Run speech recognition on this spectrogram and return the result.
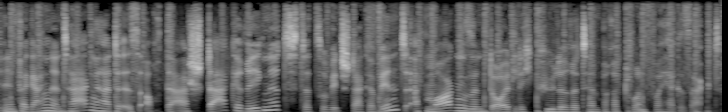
In den vergangenen Tagen hatte es auch da stark geregnet. Dazu weht starker Wind. Ab morgen sind deutlich kühlere Temperaturen vorhergesagt.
